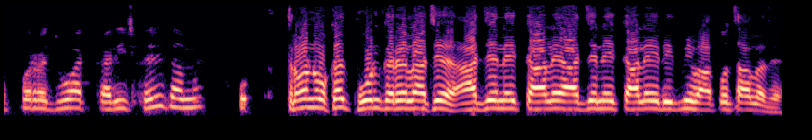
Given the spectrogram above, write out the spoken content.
ઉપર રજૂઆત કરી જ ખરી તમે? ત્રણ વખત ફોન કરેલા છે આજે નહીં કાલે આજે નહીં કાલે એ રીતની વાતો ચાલે છે.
